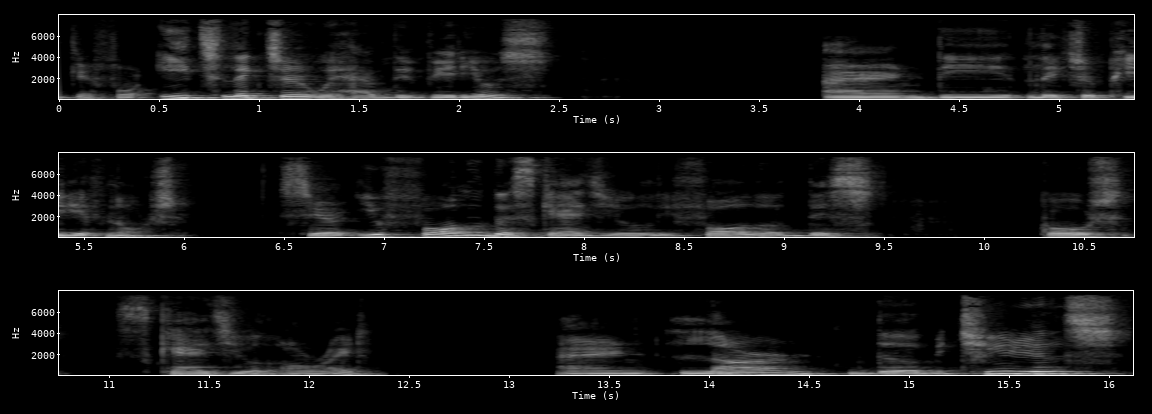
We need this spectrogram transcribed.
Okay for each lecture we have the videos and the lecture pdf notes. So you follow the schedule you follow this course schedule all right? And learn the materials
